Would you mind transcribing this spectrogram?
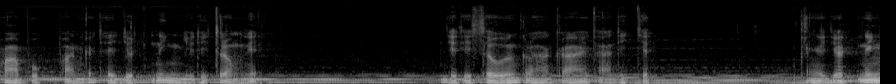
ความผูกพันก็จะหยุดนิ่งอยู่ที่ตรงนี้อยู่ที่ศูนย์กลางกายฐานที่เจ็ด ตั้งหยุดนิ่ง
